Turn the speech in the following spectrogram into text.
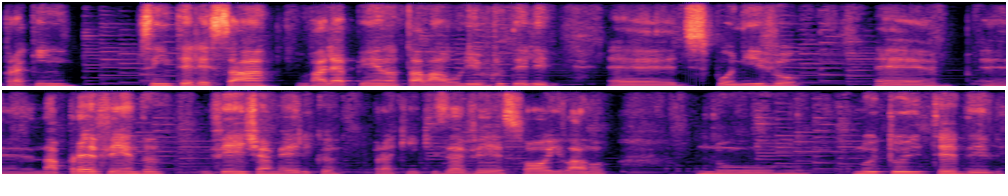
Para quem se interessar, vale a pena, tá lá o livro dele é, disponível é, é na pré-venda Verde América. Para quem quiser ver, é só ir lá no, no, no Twitter dele.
